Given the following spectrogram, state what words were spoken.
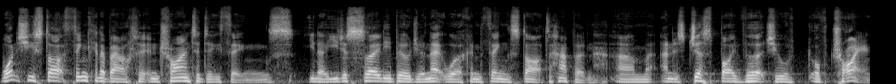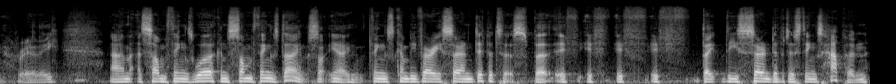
once you start thinking about it and trying to do things, you know, you just slowly build your network and things start to happen. Um, and it's just by virtue of, of trying, really. Um, and some things work and some things don't. So, you know, things can be very serendipitous. But if if if if they, these serendipitous things happen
